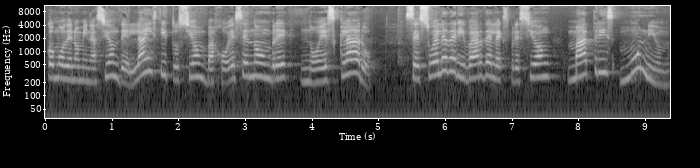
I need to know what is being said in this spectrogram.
como denominación de la institución bajo ese nombre no es claro se suele derivar de la expresión matris munium,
